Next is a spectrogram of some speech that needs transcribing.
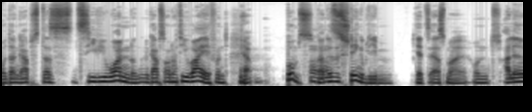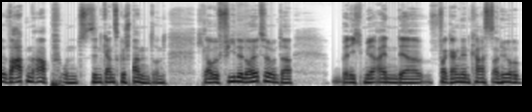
und dann gab's das CV1 und dann gab's auch noch die Vive und Ja. bums, Mhm. dann ist es stehen geblieben jetzt erstmal und alle warten ab und sind ganz gespannt und ich glaube viele Leute und da wenn ich mir einen der vergangenen Casts anhöre,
